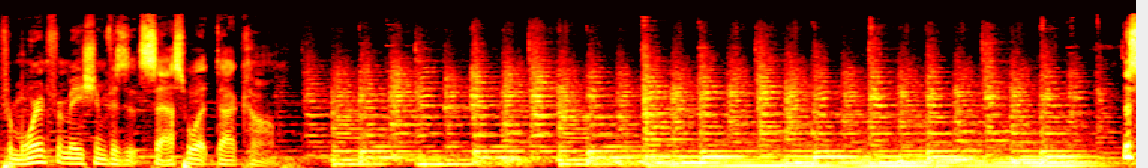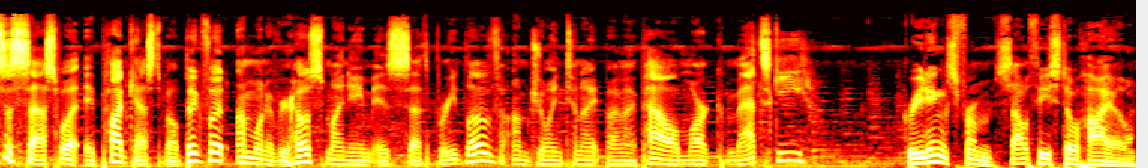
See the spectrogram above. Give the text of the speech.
For more information, visit saswat.com. This is Saswa, a podcast about Bigfoot. I'm one of your hosts. My name is Seth Breedlove. I'm joined tonight by my pal Mark Matsko, Greetings from Southeast Ohio.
